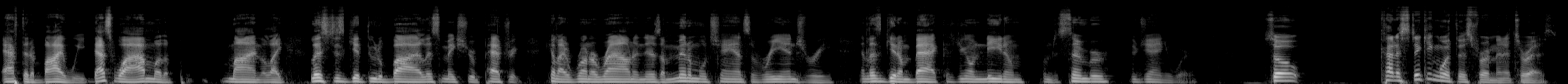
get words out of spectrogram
after the bye week. That's why I'm of the mind like let's just get through the bye. Let's make sure Patrick can like run around and there's a minimal chance of re-injury, and let's get him back because you're gonna need him from December through January. So, kind of sticking with this for a minute, Terez.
